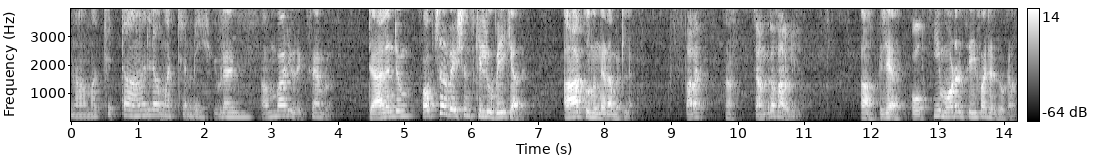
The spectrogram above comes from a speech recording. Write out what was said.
നമുക്കിട്ടാണല്ലോ മച്ചമ്പി. ഇവിടെ അമ്പാടി ഒരു എക്സാമ്പിൾ ടാലന്റും ഒബ്സർവേഷൻ സ്കില്ലും ഉപയോഗിക്കാതെ ആർക്കൊന്നും നേടാൻ പറ്റില്ല. സാറേ. ചന്ദ്ര സാർ വിളിക്കും ആ വിജയ ഓ. ഈ മോഡൽ സേഫായിട്ട് എടുത്ത് വെക്കണം.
